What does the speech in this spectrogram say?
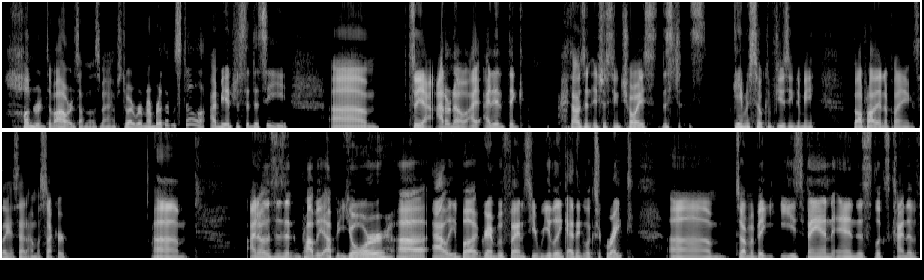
hundreds of hours on those maps. Do I remember them still? I'd be interested to see. Um, so yeah, I don't know. I I didn't think I thought it was an interesting choice. This, this game is so confusing to me, but I'll probably end up playing because, like I said, I'm a sucker. Um, I know this isn't probably up your uh, alley, but Grand Granblue Fantasy Relink I think looks great. Um, so I'm a big Ease fan, and this looks kind of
